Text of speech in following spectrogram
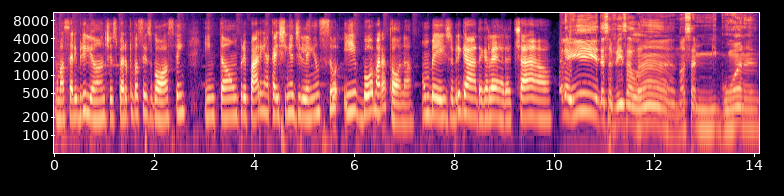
Uma série brilhante, espero que vocês gostem. Então, preparem a caixinha de lenço e boa maratona. Um beijo, obrigada, galera. Tchau. Olha aí, dessa vez a Lan, nossa amigona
